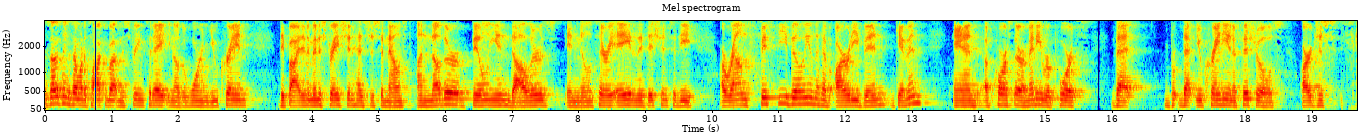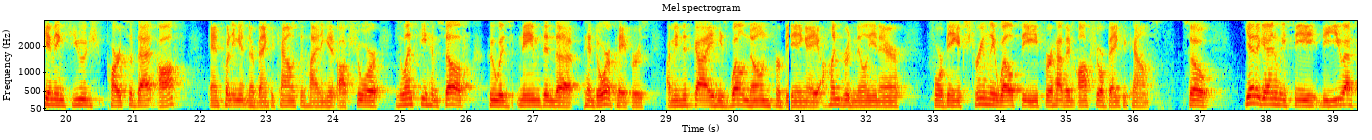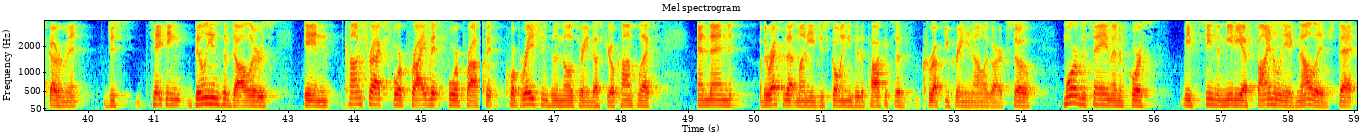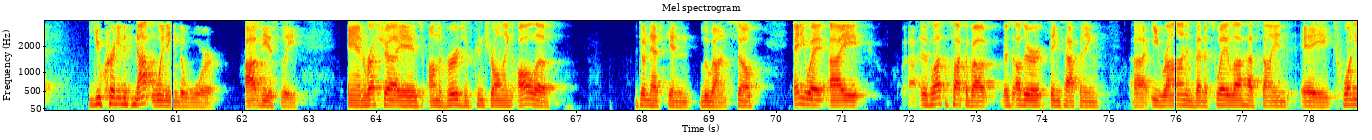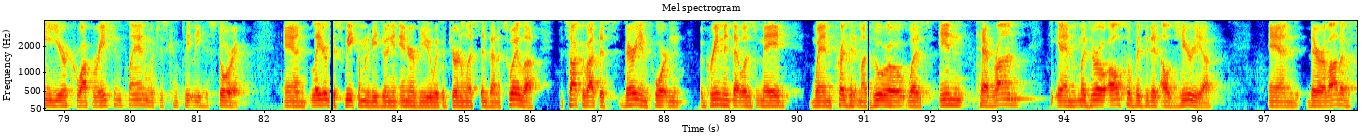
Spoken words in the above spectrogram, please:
there's other things I want to talk about in the stream today. You know, the war in Ukraine. The Biden administration has just announced another billion dollars in military aid in addition to the around 50 billion that have already been given. And of course, there are many reports that that Ukrainian officials are just skimming huge parts of that off and putting it in their bank accounts and hiding it offshore. Zelensky himself, who was named in the Pandora Papers, I mean, this guy, he's well known for being a hundred millionaire, for being extremely wealthy, for having offshore bank accounts. So, yet again, we see the U.S. government just taking billions of dollars in contracts for private for-profit corporations in the military industrial complex and then the rest of that money just going into the pockets of corrupt Ukrainian oligarchs. So more of the same and of course we've seen the media finally acknowledge that Ukraine is not winning the war, obviously. And Russia is on the verge of controlling all of Donetsk and Lugansk. So, anyway, I uh, there's a lot to talk about. There's other things happening. Uh, Iran and Venezuela have signed a 20 year cooperation plan, which is completely historic. And later this week, I'm going to be doing an interview with a journalist in Venezuela to talk about this very important agreement that was made when President Maduro was in Tehran. And Maduro also visited Algeria. And there are a lot of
